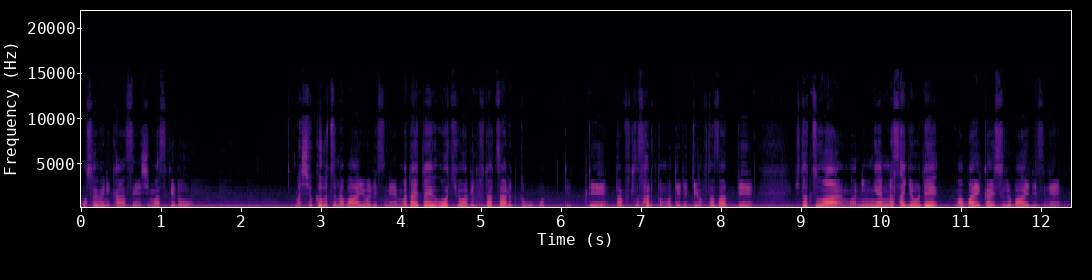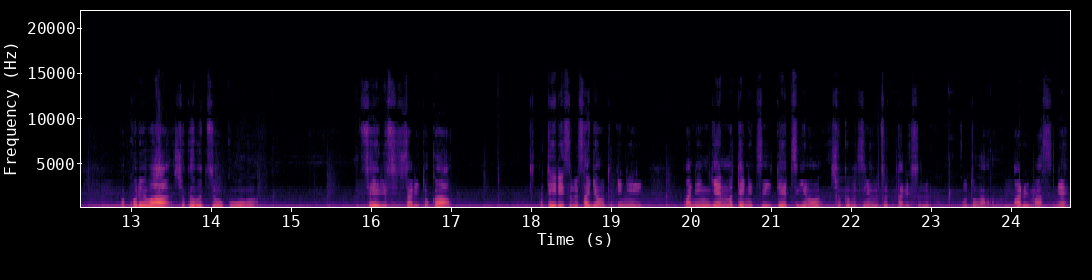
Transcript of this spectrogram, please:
まあ、そういうふうに感染しますけど、まあ、植物の場合はですね、まあ、大体大きく分けて2つあると思ってて多分2つあると思ってるっていうか2つあって1つはまあ人間の作業でまあ媒介する場合ですね、まあこれは植物をこう整理したりとか手入れする作業の時にまあ、人間の手について次の植物に移ったりすることがありますね。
